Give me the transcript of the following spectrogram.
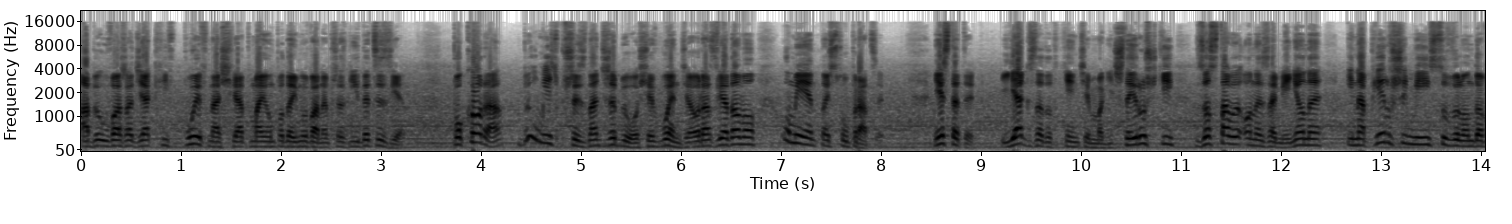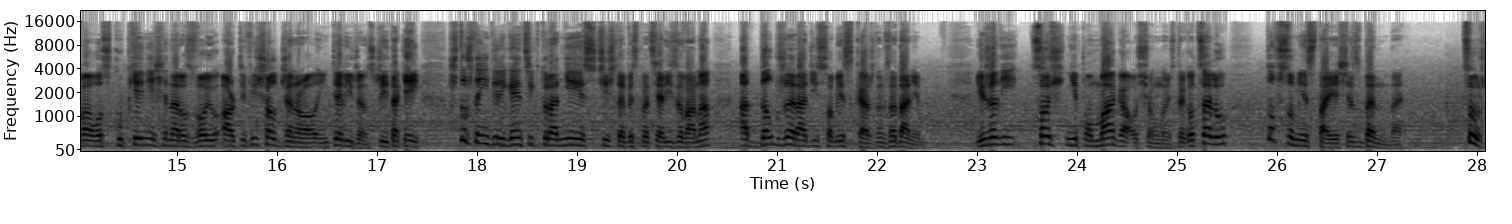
aby uważać, jaki wpływ na świat mają podejmowane przez nich decyzje, pokora, by umieć przyznać, że było się w błędzie, oraz wiadomo, umiejętność współpracy. Niestety, jak za dotknięciem magicznej różdżki, zostały one zamienione i na pierwszym miejscu wylądowało skupienie się na rozwoju Artificial General Intelligence, czyli takiej sztucznej inteligencji, która nie jest ściśle wyspecjalizowana, a dobrze radzi sobie z każdym zadaniem. Jeżeli coś nie pomaga osiągnąć tego celu, to w sumie staje się zbędne. Cóż,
